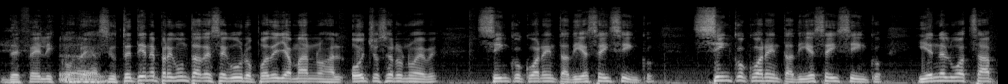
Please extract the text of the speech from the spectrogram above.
de Félix Correa. Si usted tiene preguntas de seguro, puede llamarnos al 809-540-1065, 540-1065 y en el WhatsApp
